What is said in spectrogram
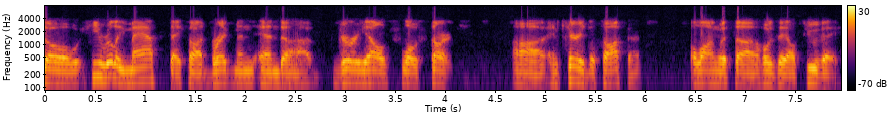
So he really masked, I thought, Bregman and uh, slow starts uh, and carried this offense along with uh, Jose Altuve.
